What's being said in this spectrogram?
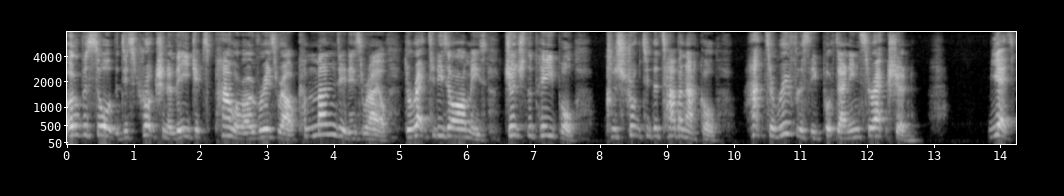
oversaw the destruction of Egypt's power over Israel, commanded Israel, directed his armies, judged the people, constructed the tabernacle, had to ruthlessly put down insurrection. Yet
